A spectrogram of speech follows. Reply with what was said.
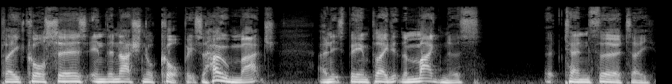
play Corsairs in the National Cup. It's a home match, and it's being played at the Magnus at ten thirty.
